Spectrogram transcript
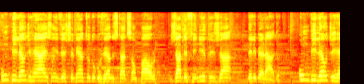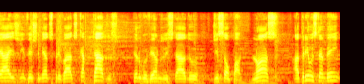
Um bilhão de reais o investimento do governo do Estado de São Paulo, já definido e já deliberado. Um bilhão de reais de investimentos privados captados pelo governo do Estado de São Paulo. Nós abrimos também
